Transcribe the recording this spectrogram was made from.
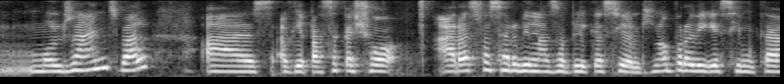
molts anys, val? Es, el que passa que això ara es fa servir en les aplicacions, no? però diguéssim que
